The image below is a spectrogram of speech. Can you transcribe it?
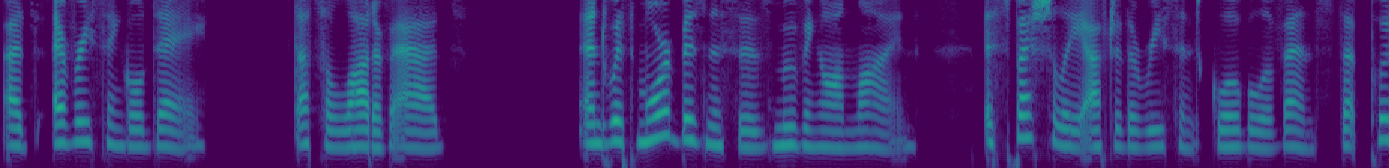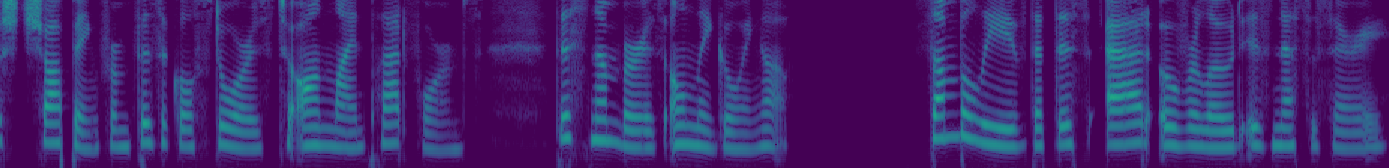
ads every single day. That's a lot of ads. And with more businesses moving online, especially after the recent global events that pushed shopping from physical stores to online platforms, this number is only going up. Some believe that this ad overload is necessary.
